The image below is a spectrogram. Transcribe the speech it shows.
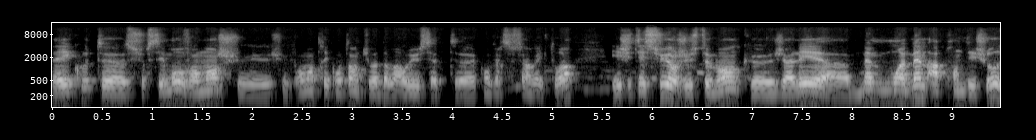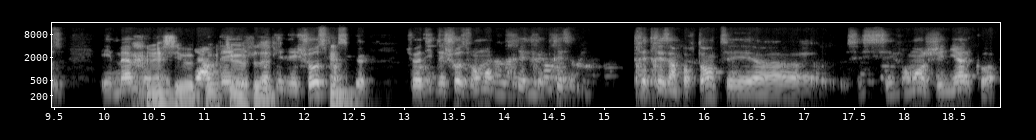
Bah, écoute, euh, sur ces mots, vraiment, je suis, je suis vraiment très content tu vois, d'avoir eu cette euh, conversation avec toi. Et j'étais sûr justement que j'allais euh, même moi-même apprendre des choses et même Merci. Tu des choses parce que tu as dit des choses vraiment très, très, très, très, très importantes. Et c'est vraiment génial. Quoi.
